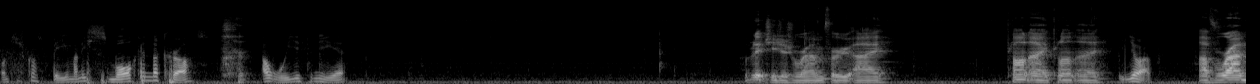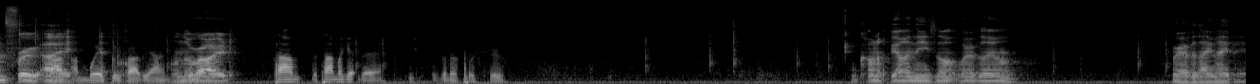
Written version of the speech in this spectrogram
Once he's crossed B, man, he's smoking the cross. How weird can you get? I've literally just ran through A. Plant A, plant A. You have. I've ran through A I'm- way too far behind. on the road. Time, the time I get there, he's gonna push through. I'm coming up behind these lot, wherever they are. Wherever they may be.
